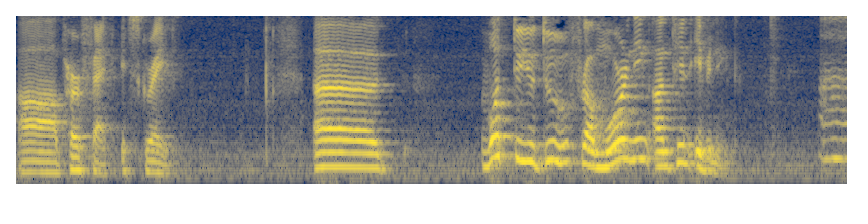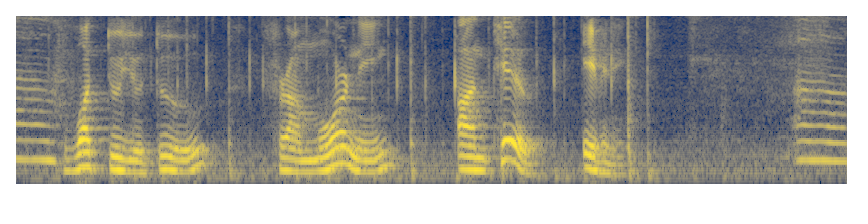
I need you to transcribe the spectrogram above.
Uh, perfect. It's great. Uh, what do you do from morning until evening? Uh, What do you do from morning until evening? uh,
